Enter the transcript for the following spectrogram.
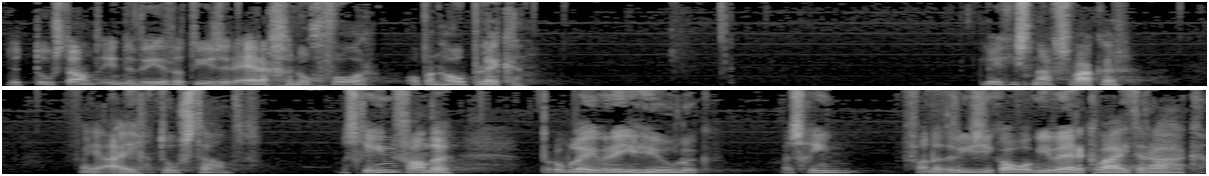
de toestand in de wereld, die is er erg genoeg voor op een hoop plekken? Lig je s'nachts wakker van je eigen toestand. Misschien van de problemen in je huwelijk. Misschien van het risico om je werk kwijt te raken.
